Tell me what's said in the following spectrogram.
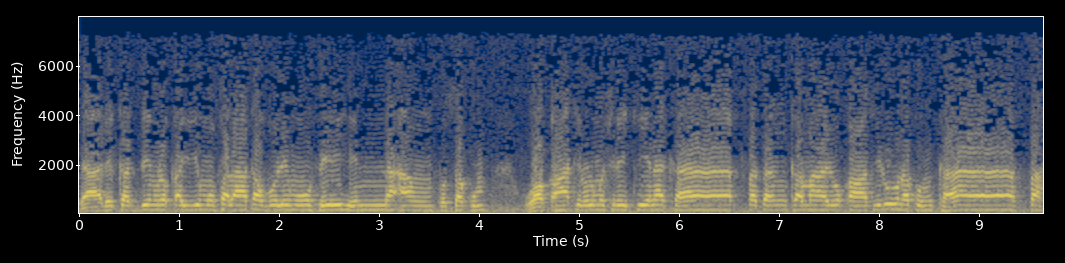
ذلك الدين القيم فلا تظلموا فيهن أنفسكم وقاتلوا المشركين كافة كما يقاتلونكم كافة.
